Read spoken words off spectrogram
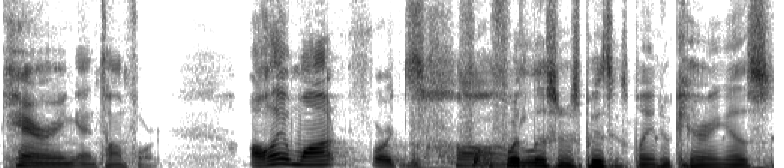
Kering and Tom Ford. All I want for Tom For, for the listeners, please explain who Kering is.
